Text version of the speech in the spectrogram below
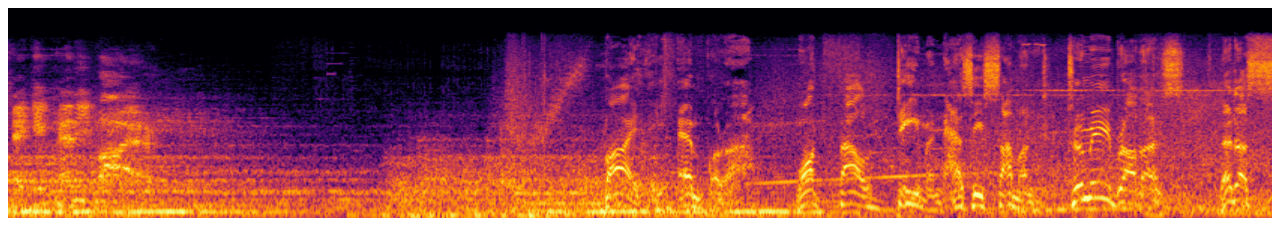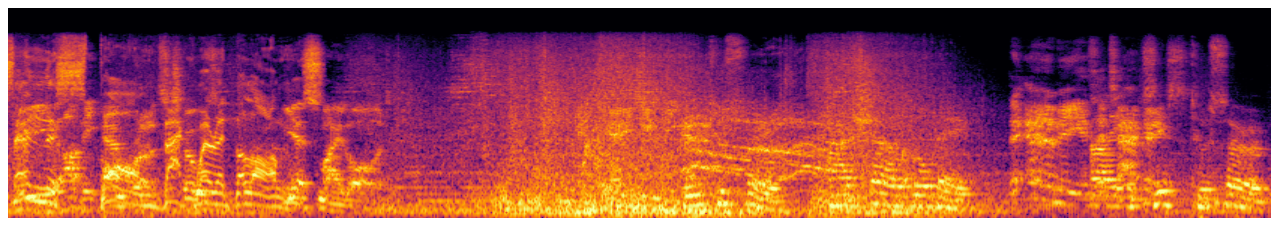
Taking heavy fire. By the Emperor, what foul demon has he summoned? To me, brothers! Let us send we this spawn back where it belongs! Yes, my lord. Engaging the Interfere shall obey. The enemy is I attacking! exist to serve.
